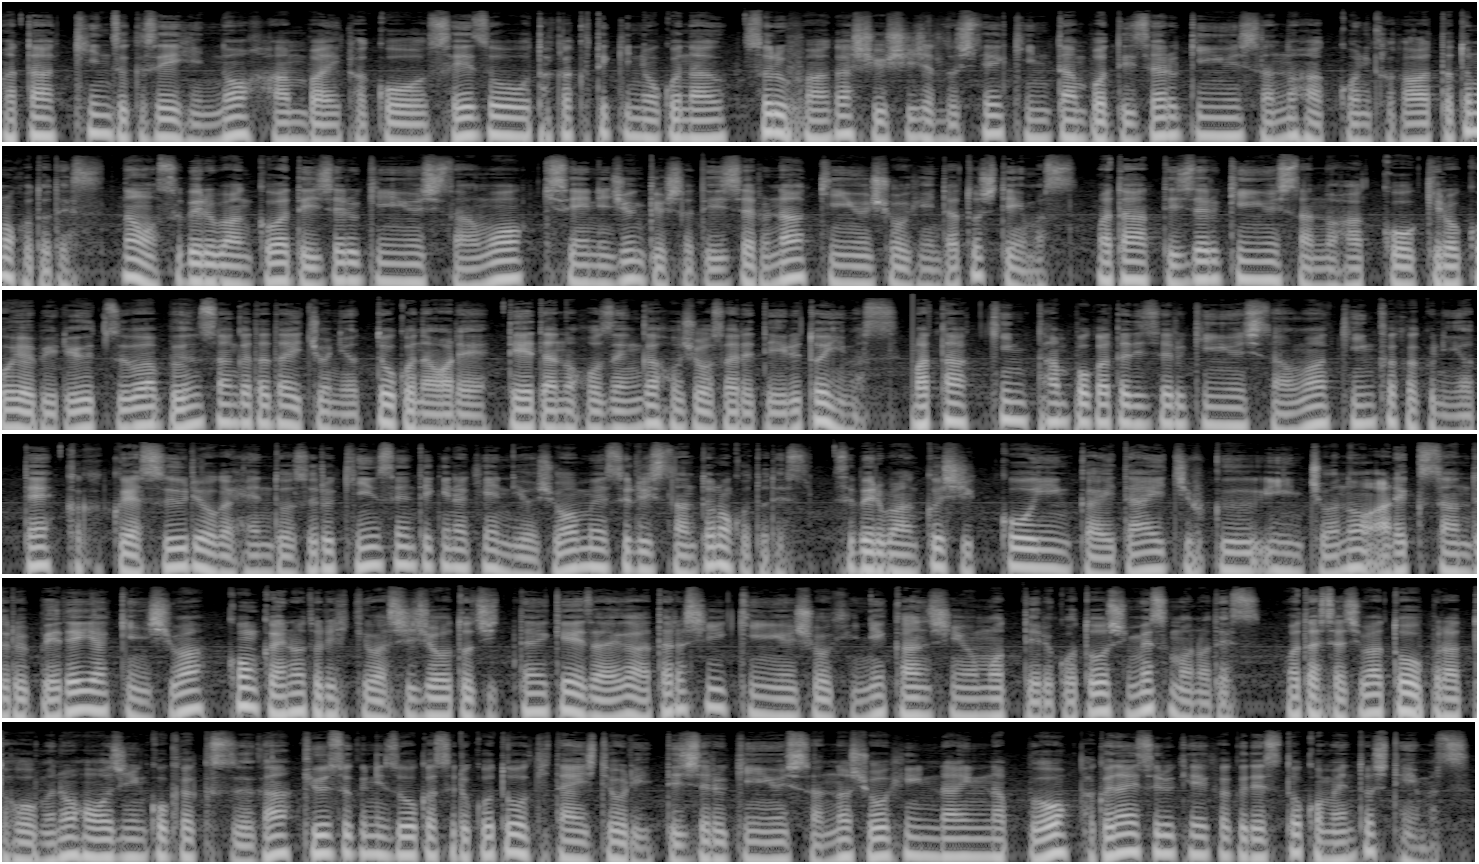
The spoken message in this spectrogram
また、金属製品の販売、加工、製造を多角的に行うソルファーが出資者として金担保デジタル金融資産の発行に関わったとのことです。なお、スベルバンクはデジタル金融資産を規制に準拠したデジタルな金融商品だとしています。また、デジタル金融資産の発行記録及び流通は分散型台帳によって行われ、データの保全が保証されているといいます。また、金担保型デジタル金融資産は金価格によって価格や数量が変動する金銭的な権利を証明する資産とのことです。スベルバンク執行委員会第一副委員長のアレクサンドル・ベデヤキン氏は、今回の取引は市場と実体経済が新しい金融商品に関心を持っていることを示すものです。私たちは当プラットフォームの法人顧客数が急速に増加することを期待しており、デジタル金融資産の商品ラインナップを拡大する計画ですとコメントしています。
